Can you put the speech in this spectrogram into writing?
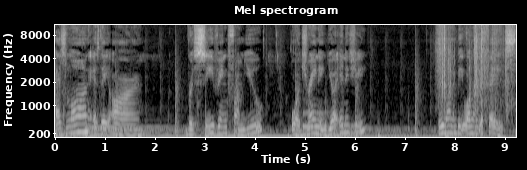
as long as they are receiving from you or draining your energy, they want to be all in your face.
